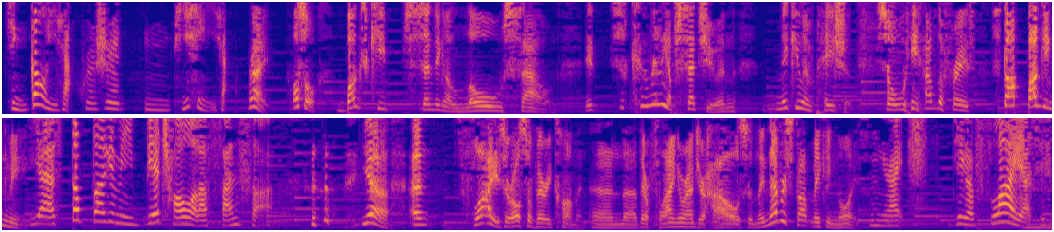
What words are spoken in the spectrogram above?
警告一下，或者是嗯提醒一下。 Right. Also, bugs keep sending a low sound. It just can really upset you and make you impatient. So we have the phrase, stop bugging me. Yeah, stop bugging me，别吵我了，烦死了。 Yeah, and flies are also very common. And uh, they're flying around your house and they never stop making noise. 嗯，right，这个 fly 呀、其实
